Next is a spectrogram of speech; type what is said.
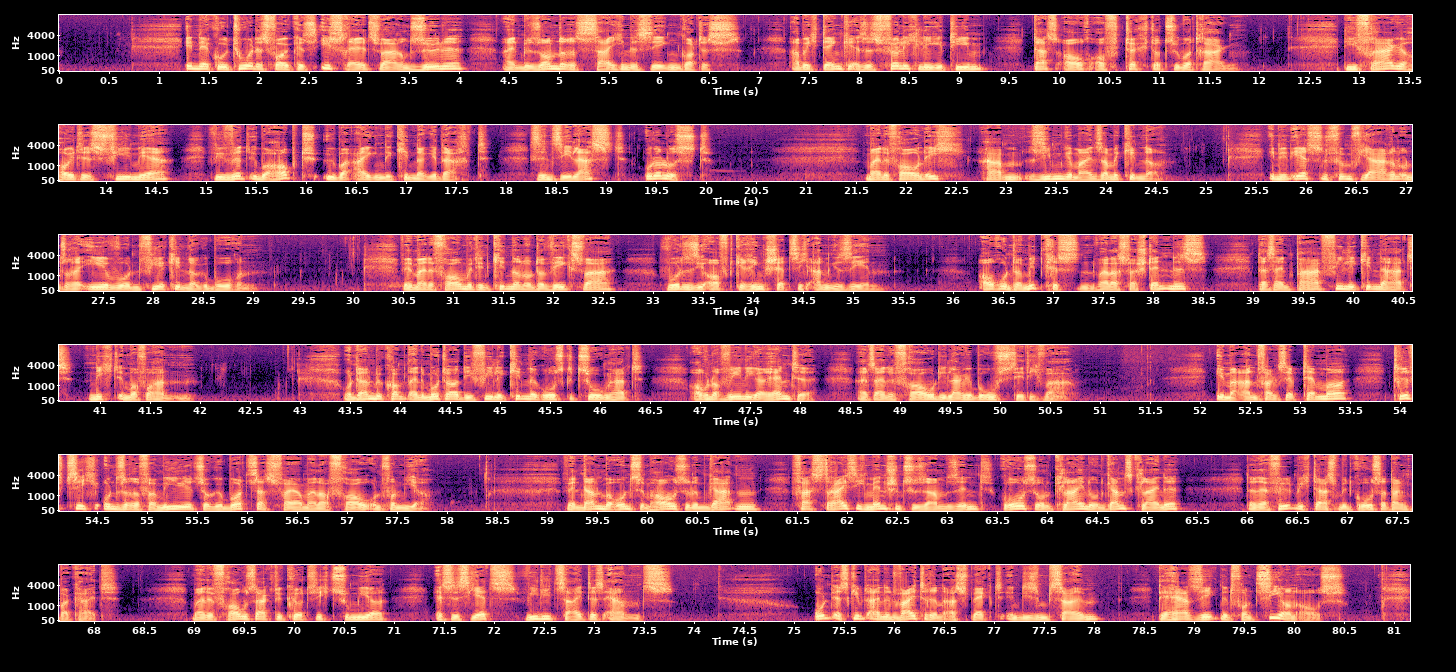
In der Kultur des Volkes Israels waren Söhne ein besonderes Zeichen des Segen Gottes. Aber ich denke, es ist völlig legitim, das auch auf Töchter zu übertragen. Die Frage heute ist vielmehr, wie wird überhaupt über eigene Kinder gedacht? Sind sie Last oder Lust? Meine Frau und ich haben sieben gemeinsame Kinder. In den ersten fünf Jahren unserer Ehe wurden vier Kinder geboren. Wenn meine Frau mit den Kindern unterwegs war, wurde sie oft geringschätzig angesehen. Auch unter Mitchristen war das Verständnis, dass ein Paar viele Kinder hat, nicht immer vorhanden. Und dann bekommt eine Mutter, die viele Kinder großgezogen hat, auch noch weniger Rente als eine Frau, die lange berufstätig war. Immer Anfang September trifft sich unsere Familie zur Geburtstagsfeier meiner Frau und von mir. Wenn dann bei uns im Haus und im Garten fast 30 Menschen zusammen sind, große und kleine und ganz kleine, dann erfüllt mich das mit großer Dankbarkeit. Meine Frau sagte kürzlich zu mir, es ist jetzt wie die Zeit des Erntens. Und es gibt einen weiteren Aspekt in diesem Psalm. Der Herr segnet von Zion aus.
